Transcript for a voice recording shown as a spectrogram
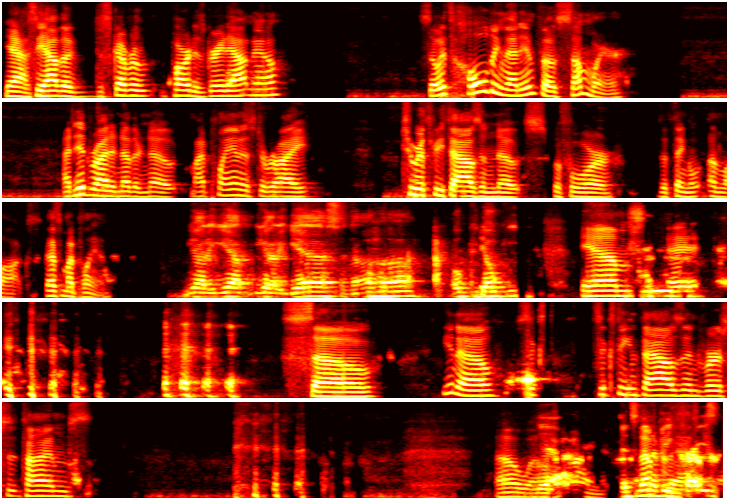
yeah, see how the discover part is grayed out now? So it's holding that info somewhere. I did write another note. My plan is to write two or three thousand notes before the thing unlocks. That's my plan. You got a yep, you got a yes, and uh huh, okie dokie. M so you know six, 16,000 versus times Oh well. Yeah. It's going to be that. crazy.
